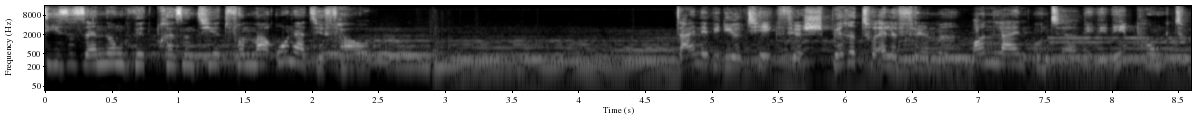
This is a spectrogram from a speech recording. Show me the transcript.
Diese Sendung wird präsentiert von Maona TV. Deine Videothek für spirituelle Filme online unter www.maona.tv.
